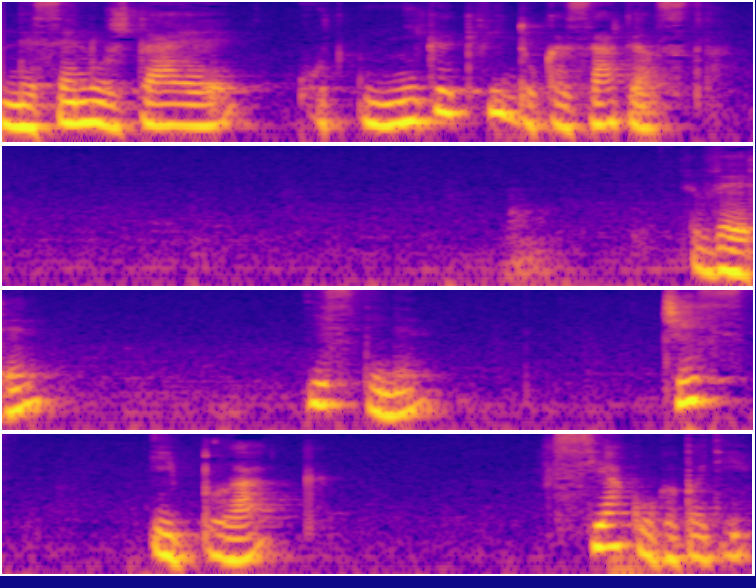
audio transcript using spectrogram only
не се нуждае от никакви доказателства. Верен, истинен, чист и благ всякога бъди.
